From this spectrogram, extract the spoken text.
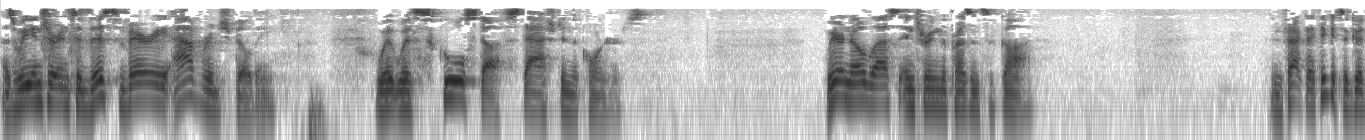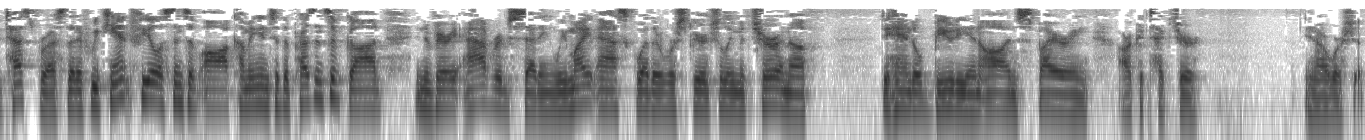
As we enter into this very average building with, with school stuff stashed in the corners. We are no less entering the presence of God. In fact, I think it's a good test for us that if we can't feel a sense of awe coming into the presence of God in a very average setting, we might ask whether we're spiritually mature enough to handle beauty and awe-inspiring architecture in our worship.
